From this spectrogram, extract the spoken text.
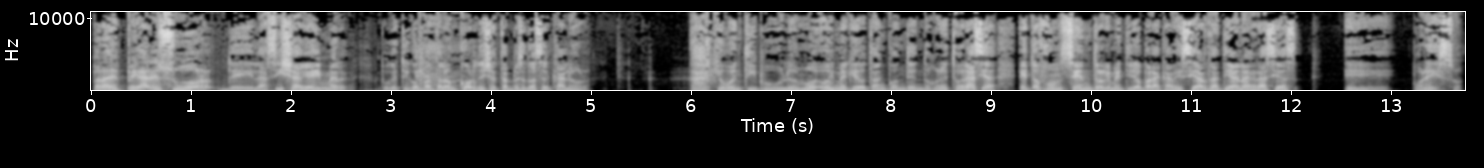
para despegar el sudor de la silla gamer, porque estoy con pantalón corto y ya está empezando a hacer calor. Ah, qué buen tipo, boludo. Hoy me quedo tan contento con esto. Gracias. Esto fue un centro que me tiró para cabecear Tatiana. Gracias eh, por eso.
